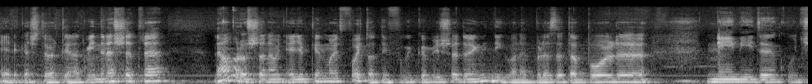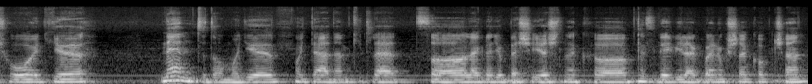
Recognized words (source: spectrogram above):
érdekes történet minden esetre. De hamarosan, hogy egyébként majd folytatni fogjuk a műsor, de még mindig van ebből az etapból némi időnk, úgyhogy nem tudom, hogy, hogy te nem kit lehet a legnagyobb esélyesnek az idei világbajnokság kapcsán.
